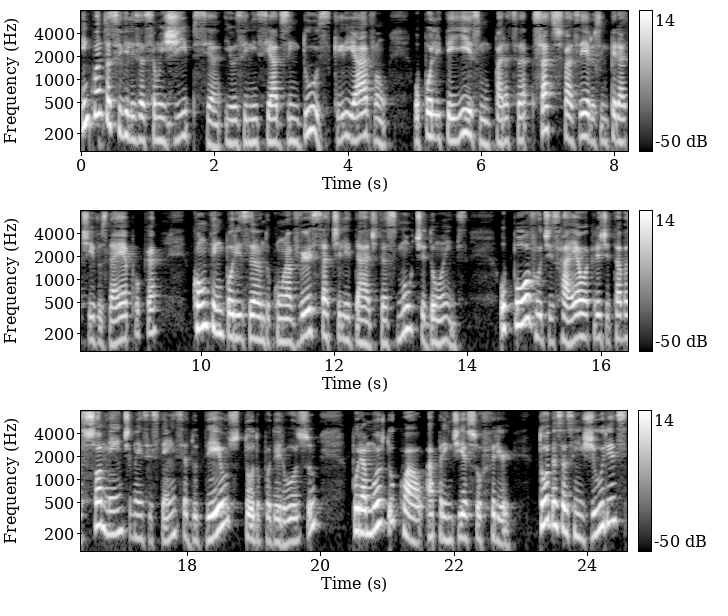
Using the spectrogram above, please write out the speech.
Enquanto a civilização egípcia e os iniciados hindus criavam o politeísmo para satisfazer os imperativos da época, contemporizando com a versatilidade das multidões, o povo de Israel acreditava somente na existência do Deus Todo-Poderoso, por amor do qual aprendia a sofrer todas as injúrias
